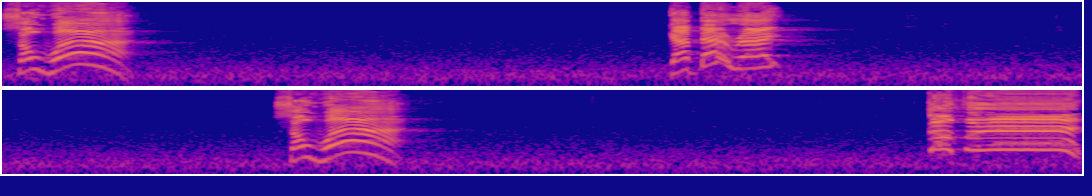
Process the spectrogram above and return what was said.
So what? Got that right. So what? Go for it!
